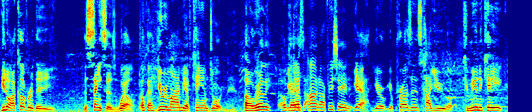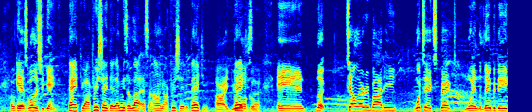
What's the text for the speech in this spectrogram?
You know, I cover the the Saints as well. Okay. You remind me of Cam Jordan, man. Oh, really? Okay, that's an honor. I appreciate it. Yeah, your your presence, how you uh, communicate, Okay. as well as your game. Thank you. I appreciate that. That means a lot. That's an honor. I appreciate it. Thank you. All right, you're Thank you, welcome. sir. and look, tell everybody what to expect when the Labor Day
